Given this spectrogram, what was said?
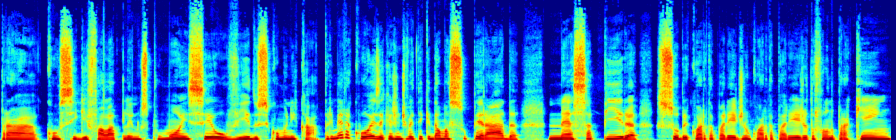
Para conseguir falar a plenos pulmões, ser ouvido, se comunicar. Primeira coisa é que a gente vai ter que dar uma superada nessa pira sobre quarta parede, não quarta parede, eu tô falando para quem,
